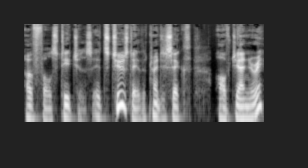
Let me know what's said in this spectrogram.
of false teachers. It's Tuesday, the 26th of January,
